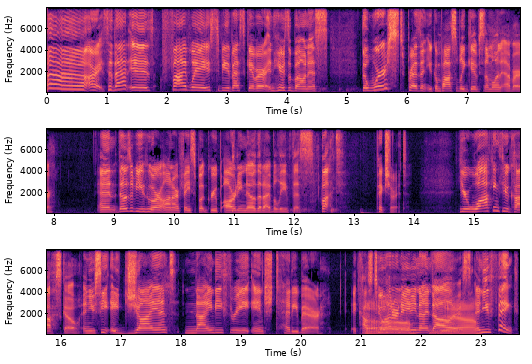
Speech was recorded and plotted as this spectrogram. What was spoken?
Uh, all right, so that is five ways to be the best giver, and here's a bonus: the worst present you can possibly give someone ever. And those of you who are on our Facebook group already know that I believe this, but picture it. You're walking through Costco and you see a giant 93 inch teddy bear. It costs $289. yeah. And you think,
